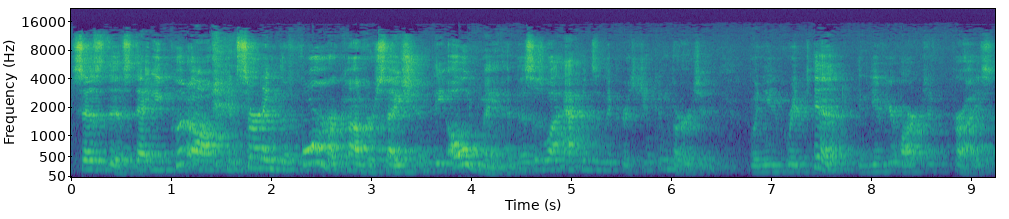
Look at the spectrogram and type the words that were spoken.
says this that ye put off concerning the former conversation the old man. This is what happens in the Christian conversion when you repent and give your heart to Christ.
